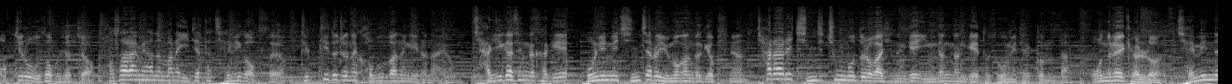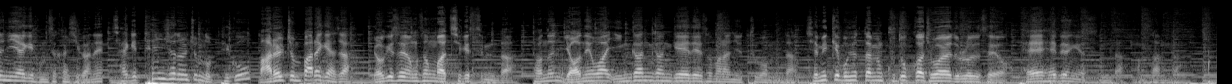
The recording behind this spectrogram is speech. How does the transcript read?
억지로 웃어보셨죠? 저 사람이 하는 말은 이제 다 재미가 없어요. 듣기도 전에 거부 반응이 일어나요. 자기가 생각하기에 본인이 진짜로 유머 감각이 없으면 차라리 진지충 모드로 가시는 게 인간관계에 더 도움이 될 겁니다. 오늘의 결론, 재밌는 이야기 검색할 시간에 자기 텐션을 좀 높이고 말을 좀 빠르게 하자. 여기서 영상 마치겠습니다. 저는 연애와 인간관계에 대해서 말하는 유튜버입니다. 재밌게 보셨다면 구독과 좋아요 눌러주세요. 배해병이었습니다. 감사합니다.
